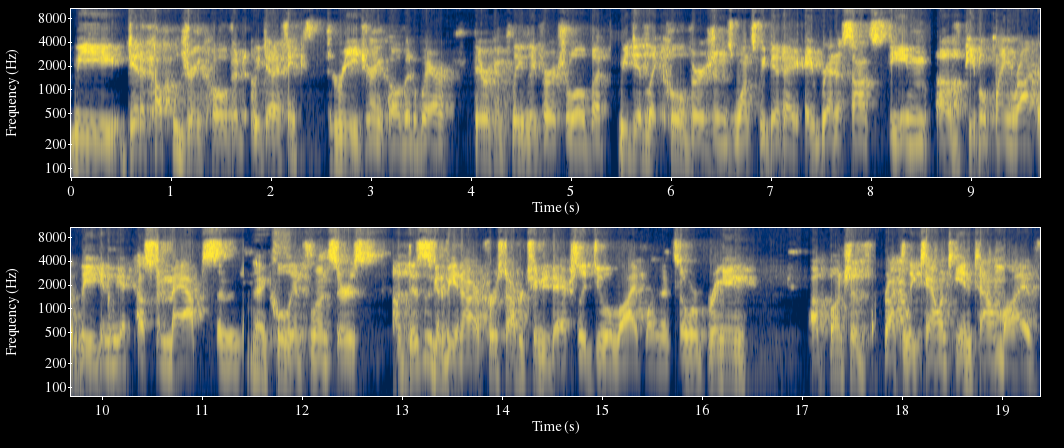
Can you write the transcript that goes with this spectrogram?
we did a couple during COVID. We did, I think, three during COVID where they were completely virtual, but we did like cool versions. Once we did a, a Renaissance theme of people playing Rocket League and we had custom maps and, nice. and cool influencers. But this is going to be an, our first opportunity to actually do a live one. And so we're bringing a bunch of Rocket League talent in town live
